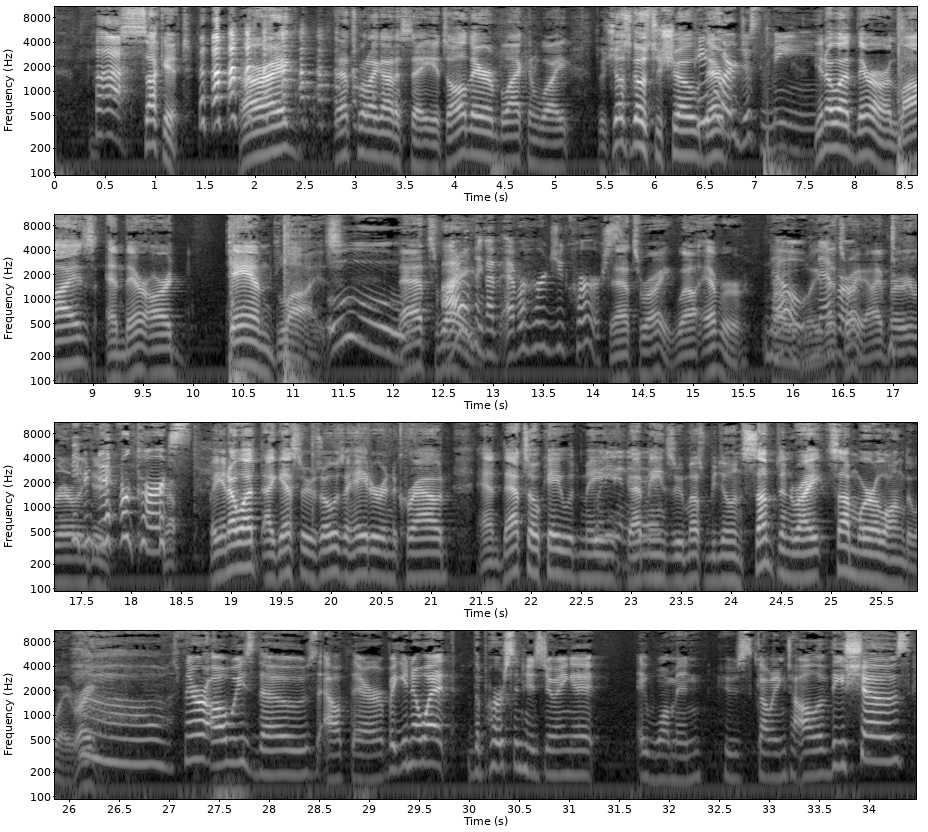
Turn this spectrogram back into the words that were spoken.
suck it. all right, that's what I got to say. It's all there in black and white. It just goes to show People there. are just mean. You know what? There are lies and there are damned lies. Ooh, That's right. I don't think I've ever heard you curse. That's right. Well, ever. No, probably. That's right. I very rarely you do. never curse. Yep. But you know what? I guess there's always a hater in the crowd, and that's okay with What are you me. That do? means we must be doing something right somewhere along the way, right? Oh, there are always those out there. But you know what? The person who's doing it, a woman who's going to all of these shows,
